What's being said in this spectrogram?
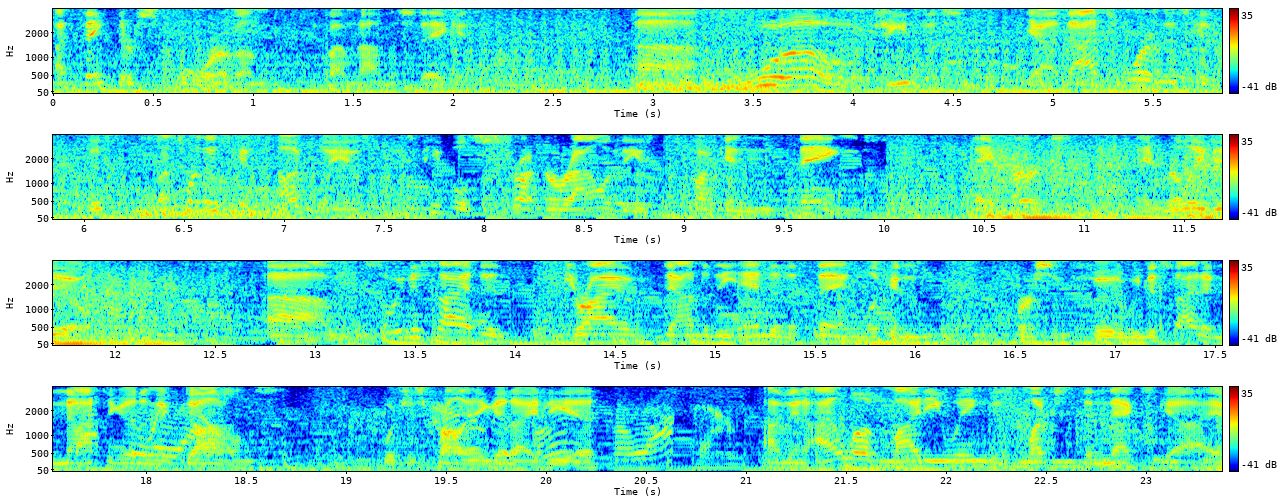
I think there's four of them, if I'm not mistaken. Uh, whoa, Jesus. Yeah, that's where this get this that's where this gets ugly. Is these people strutting around with these fucking things? They hurt. They really do. Um, so we decided to drive down to the end of the thing looking for some food. We decided not to go to McDonald's, which is probably a good idea. I mean, I love Mighty Wings as much as the next guy,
